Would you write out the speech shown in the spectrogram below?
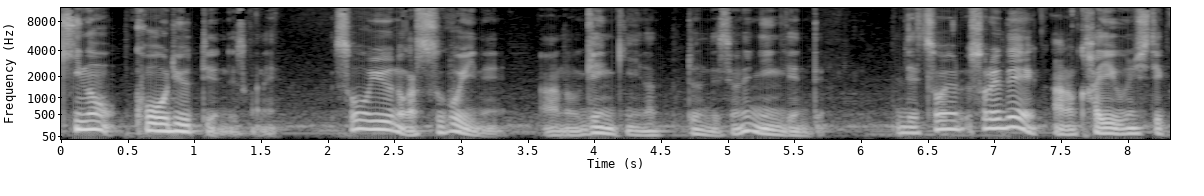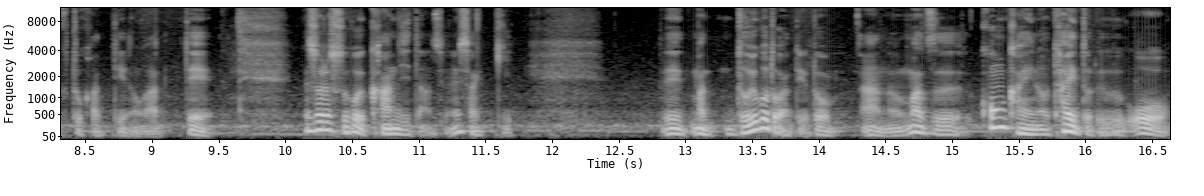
気の交流っていうんですかね。そういうのがすごいねあの元気になるんですよね人間って。でそれそれであの開運していくとかっていうのがあってそれをすごい感じたんですよねさっき。で、まあ、どういうことかっていうとあのまず今回のタイトルを、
